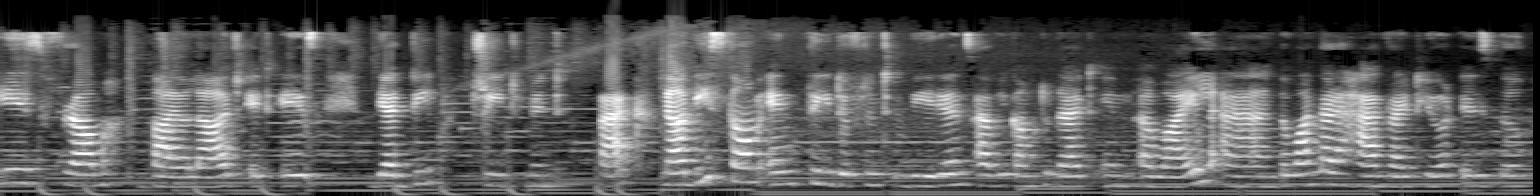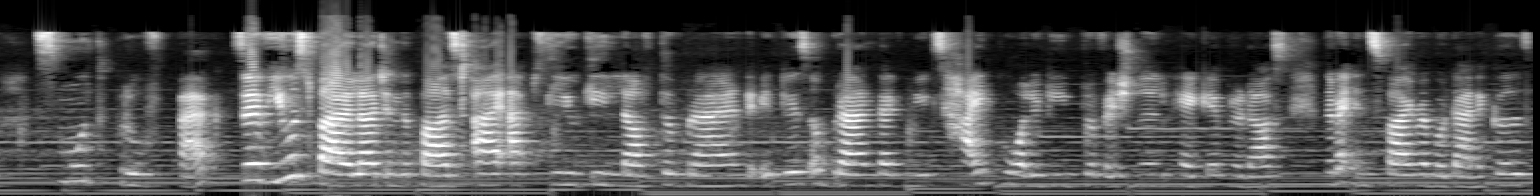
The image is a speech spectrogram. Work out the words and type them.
is from Biolage. It is their deep treatment pack. Now these come in three different variants. I will come to that in a while and the one that I have right here is the smooth proof pack. So I've used Biolage in the past. I absolutely love the brand. It is a brand that makes high quality professional hair care products that are inspired by botanicals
